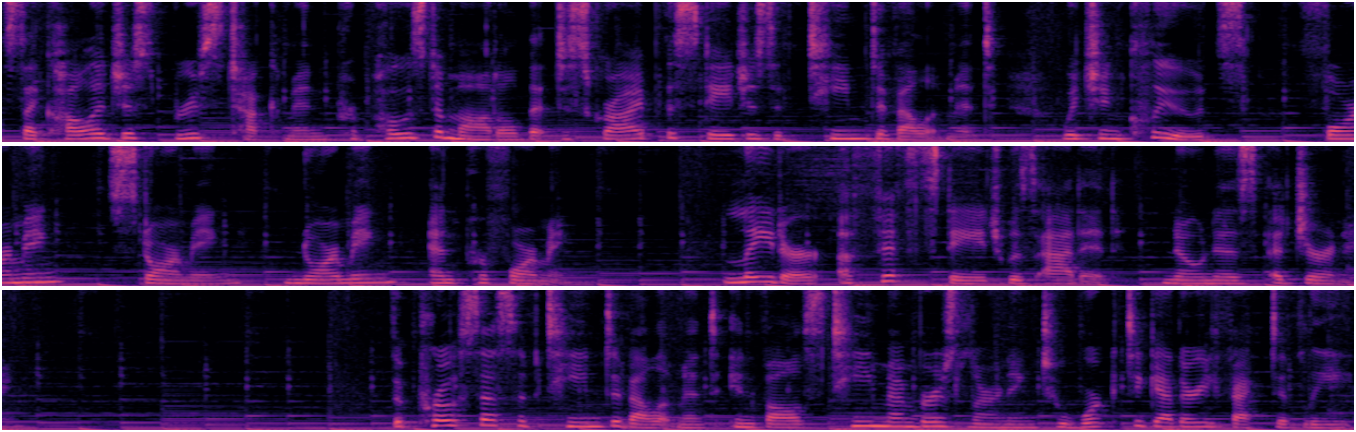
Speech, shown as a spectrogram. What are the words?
psychologist Bruce Tuckman proposed a model that described the stages of team development, which includes forming, storming, norming, and performing. Later, a fifth stage was added, known as adjourning. The process of team development involves team members learning to work together effectively,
